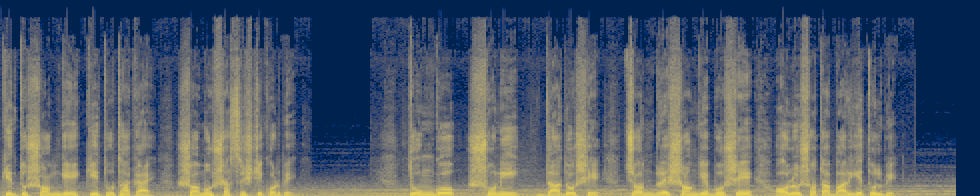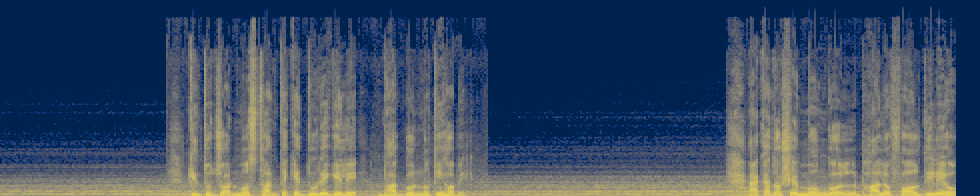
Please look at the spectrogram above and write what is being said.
কিন্তু সঙ্গে কেতু থাকায় সমস্যা সৃষ্টি করবে। তুঙ্গ, শনি, দ্বাদশে চন্দ্রের সঙ্গে বসে অলসতা বাড়িয়ে তুলবে। কিন্তু জন্মস্থান থেকে দূরে গেলে ভাগ্যোন্নতি হবে। একাদশে মঙ্গল ভালো ফল দিলেও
